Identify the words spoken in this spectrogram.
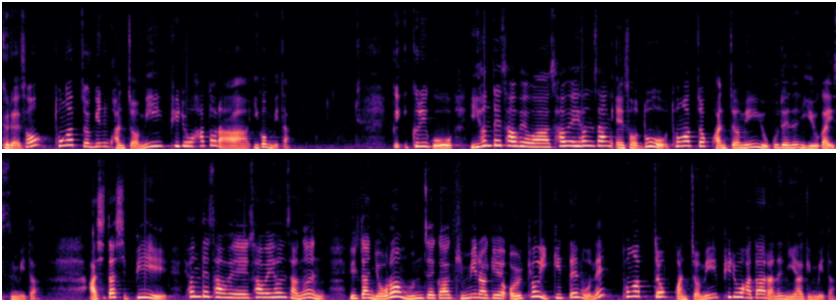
그래서 통합적인 관점이 필요하더라. 이겁니다. 그, 그리고 이 현대 사회와 사회 현상에서도 통합적 관점이 요구되는 이유가 있습니다. 아시다시피 현대사회의 사회 현상은 일단 여러 문제가 긴밀하게 얽혀 있기 때문에 통합적 관점이 필요하다라는 이야기입니다.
